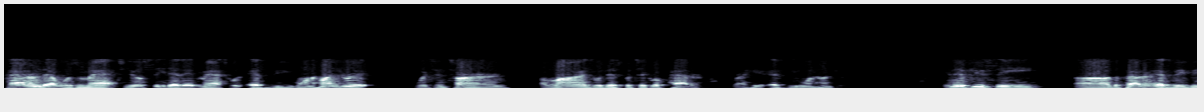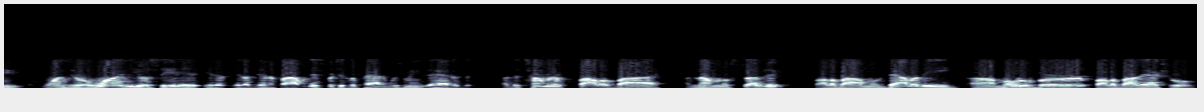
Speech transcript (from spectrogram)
pattern that was matched, you'll see that it matched with SB 100, which in turn aligns with this particular pattern right here, SB 100. And if you see uh, the pattern SVB 101, you'll see it, it, it, it identified with this particular pattern, which means it had a, a determiner followed by a nominal subject, followed by a modality, uh, modal verb, followed by the actual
